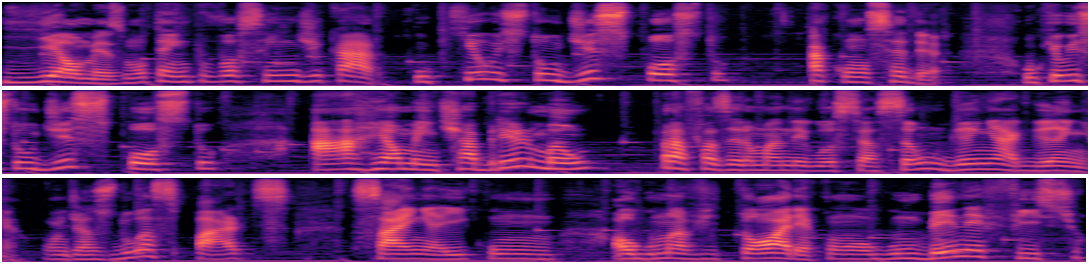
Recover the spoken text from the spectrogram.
E ao mesmo tempo você indicar o que eu estou disposto a conceder, o que eu estou disposto a realmente abrir mão para fazer uma negociação ganha-ganha, onde as duas partes saem aí com alguma vitória, com algum benefício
